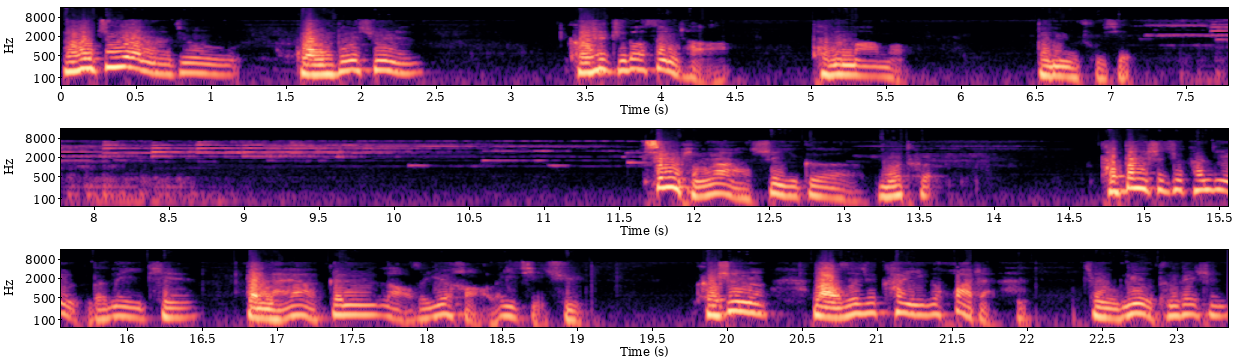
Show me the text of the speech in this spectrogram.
然后剧院呢就广播寻人，可是直到散场，他的妈妈都没有出现。香平啊是一个模特，他当时去看电影的那一天，本来啊跟老子约好了一起去，可是呢，老子去看一个画展，就没有腾开身，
